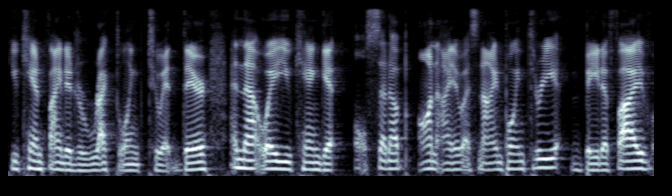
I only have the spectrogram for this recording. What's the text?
You can find a direct link to it there, and that way you can get all set up on iOS 9.3 Beta 5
